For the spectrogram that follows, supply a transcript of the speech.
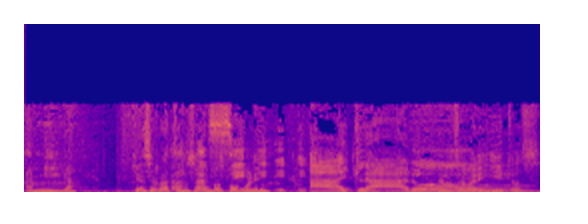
amiga, que hace rato nos sale en Voz Sí. Populi, Ay, claro. de los amarillitos.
